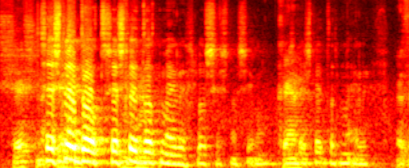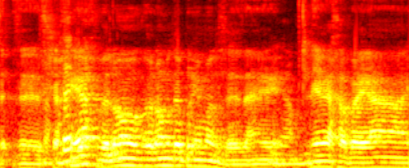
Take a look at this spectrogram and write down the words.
שש נשים. שש לידות, שש לידות מאלף, לא שש נשים. כן. שש לידות מאלף. זה, זה. שכיח ולא, ולא מדברים על זה. זה. לי היה חוויה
